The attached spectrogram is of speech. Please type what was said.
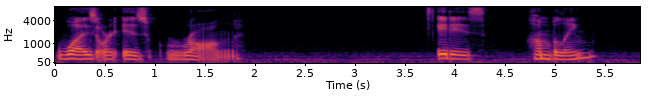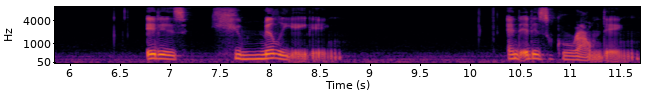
was or is wrong. It is humbling. It is humiliating. And it is grounding.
